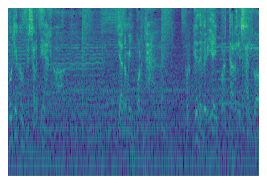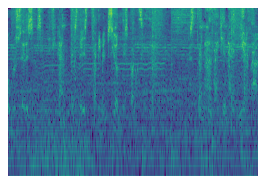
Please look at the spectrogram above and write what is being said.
Voy a confesarte algo. Ya no me importa. ¿Por qué debería importarles algo a unos seres insignificantes de esta dimensión desconocida? Esta nada llena de mierda.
